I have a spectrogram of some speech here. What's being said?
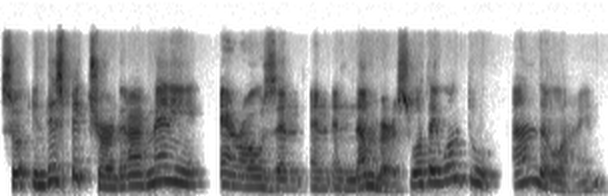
So in this picture, there are many arrows and, and, and, numbers. What I want to underline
